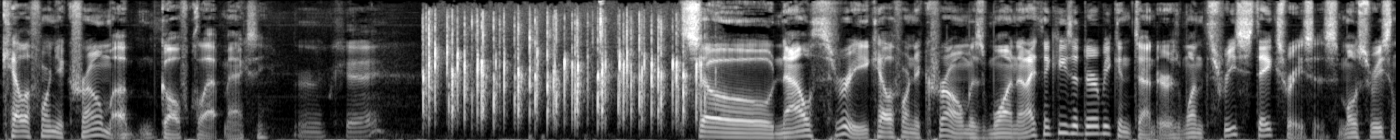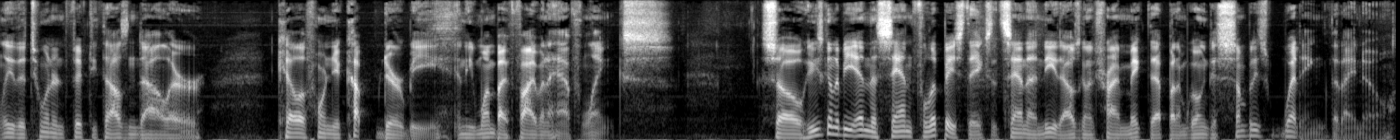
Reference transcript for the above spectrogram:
California Chrome a golf clap, Maxie. Okay. So now three, California Chrome has won, and I think he's a Derby contender. Has won three stakes races. Most recently, the two hundred fifty thousand dollar California Cup Derby, and he won by five and a half lengths. So he's going to be in the San Felipe Stakes at Santa Anita. I was going to try and make that, but I'm going to somebody's wedding that I know,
